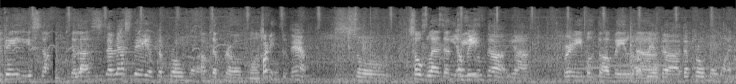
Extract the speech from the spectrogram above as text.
Today is the, the last the last day of the promo. of the promo. According to them. So So glad that we availed the yeah, were able to avail to the, avail the the promo one.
